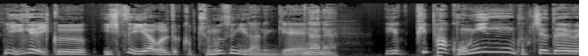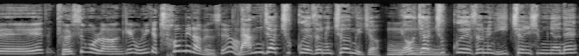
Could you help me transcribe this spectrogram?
근데 이게 그 20세 이하 월드컵 준우승이라는 게 네네. 이게 피파 공인 국제 대회에 결승 올라간 게 우리가 처음이라면서요? 남자 축구에서는 처음이죠. 음. 여자 축구에서는 2010년에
